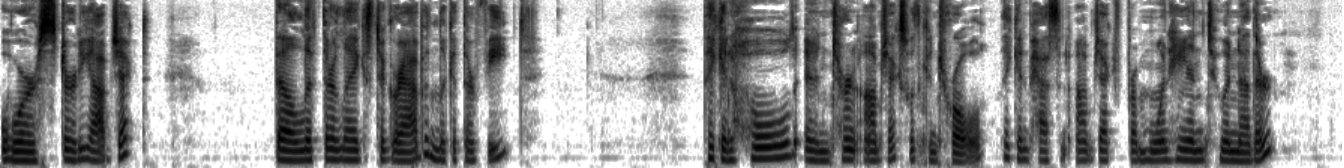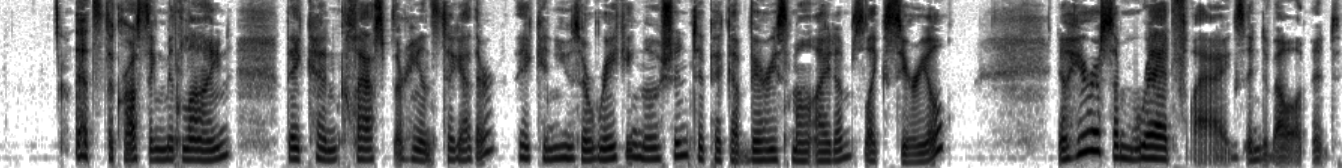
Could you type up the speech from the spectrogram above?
or sturdy object. They'll lift their legs to grab and look at their feet. They can hold and turn objects with control. They can pass an object from one hand to another. That's the crossing midline. They can clasp their hands together. They can use a raking motion to pick up very small items like cereal. Now, here are some red flags in development.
